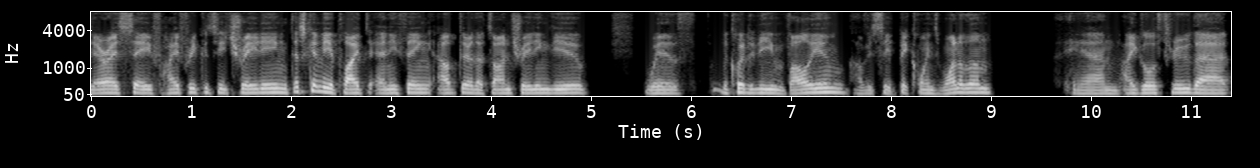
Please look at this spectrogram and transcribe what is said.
dare I say, high frequency trading. This can be applied to anything out there that's on TradingView with liquidity and volume. Obviously, Bitcoin's one of them. And I go through that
